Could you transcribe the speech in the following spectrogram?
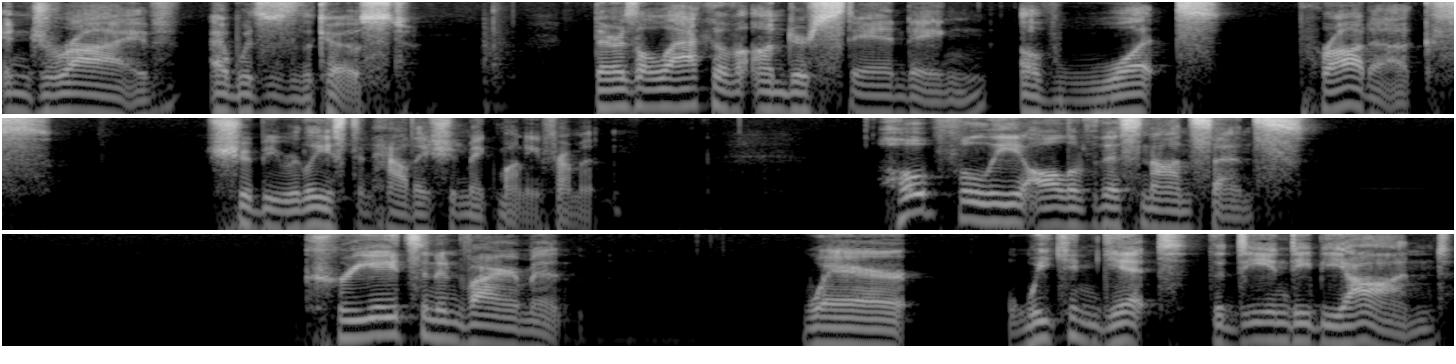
and drive at Wizards of the Coast. There's a lack of understanding of what products should be released and how they should make money from it. Hopefully all of this nonsense creates an environment where we can get the D&D Beyond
